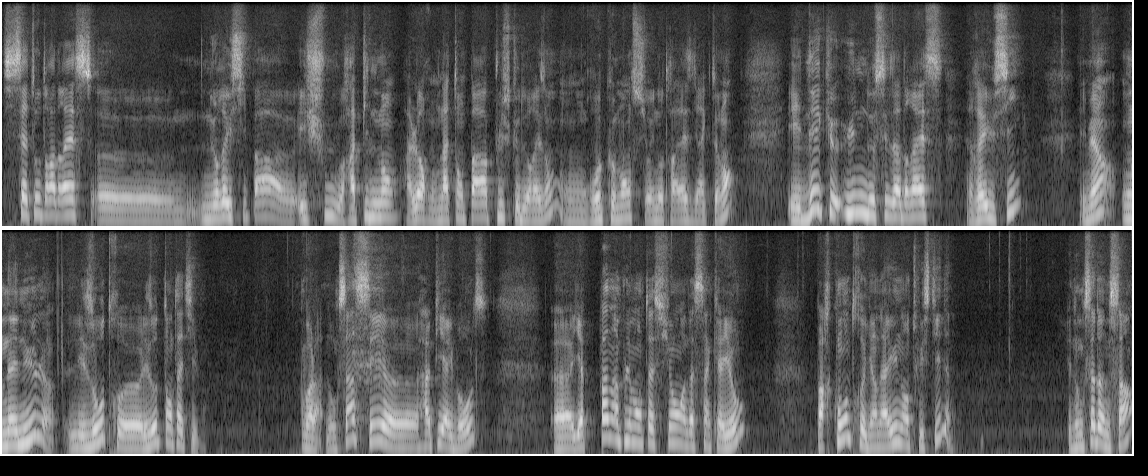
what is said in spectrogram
Si cette autre adresse ne réussit pas, échoue rapidement, alors on n'attend pas plus que de raisons, on recommence sur une autre adresse directement. Et dès qu'une de ces adresses réussit, eh bien, on annule les autres, euh, tentatives. Voilà, donc ça c'est euh, Happy Eyeballs. Il euh, n'y a pas d'implémentation en A5IO. Par contre, il y en a une en Twisted. Et donc ça donne ça.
